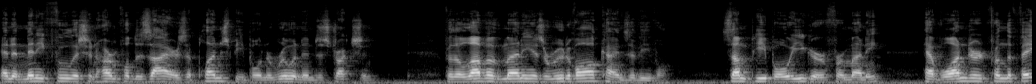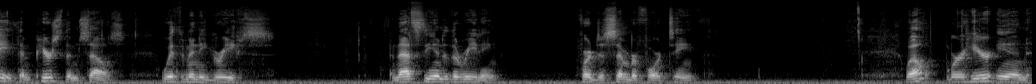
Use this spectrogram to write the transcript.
and in many foolish and harmful desires that plunge people into ruin and destruction. For the love of money is a root of all kinds of evil. Some people, eager for money, have wandered from the faith and pierced themselves with many griefs. And that's the end of the reading for December 14th. Well, we're here in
